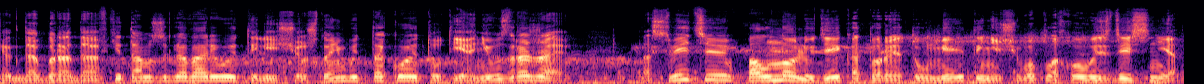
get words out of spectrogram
Когда бородавки там заговаривают или еще что-нибудь такое, тут я не возражаю. На свете полно людей, которые это умеют, и ничего плохого здесь нет.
